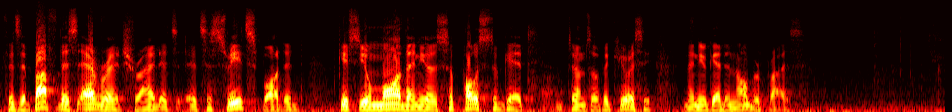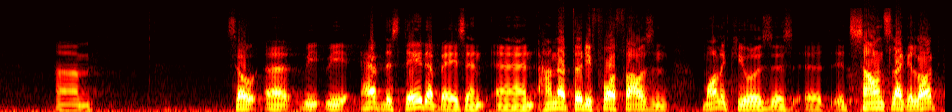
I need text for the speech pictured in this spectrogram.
if it's above this average, right, it's, it's a sweet spot. It gives you more than you're supposed to get in terms of accuracy, then you get a Nobel Prize. Um, so uh, we, we have this database and, and 134,000 molecules, is, uh, it sounds like a lot.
